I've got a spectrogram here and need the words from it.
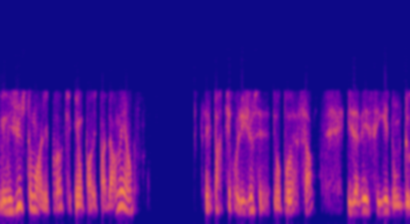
justement à l'époque, et on ne parlait pas d'armée, hein, les partis religieux s'étaient opposés à ça. Ils avaient essayé donc de,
